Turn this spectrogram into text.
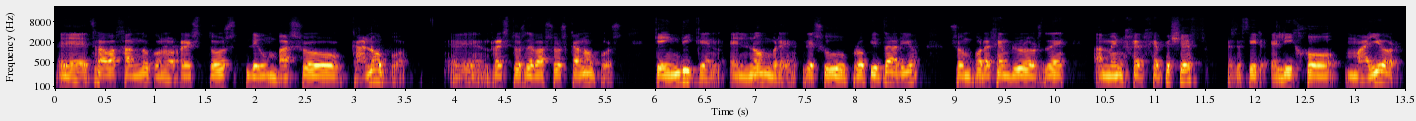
eh, trabajando con los restos de un vaso canopo. Eh, restos de vasos canopos que indiquen el nombre de su propietario son, por ejemplo, los de Amenher-Hepeshef, es decir, el hijo mayor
